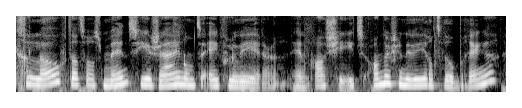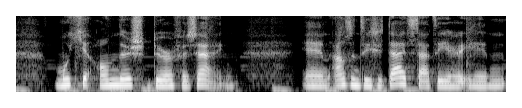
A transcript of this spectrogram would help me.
geloof dat we als mens hier zijn om te evolueren. En als je iets anders in de wereld wil brengen, moet je anders durven zijn. En authenticiteit staat hierin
